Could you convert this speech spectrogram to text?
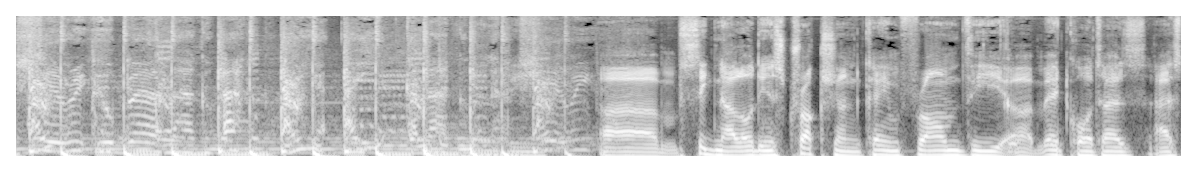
Sherry Uber, ah, um, signal or the instruction came from the uh, headquarters as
